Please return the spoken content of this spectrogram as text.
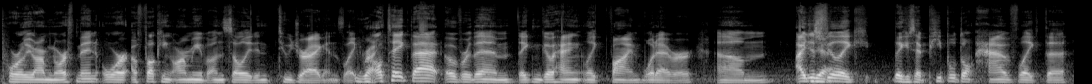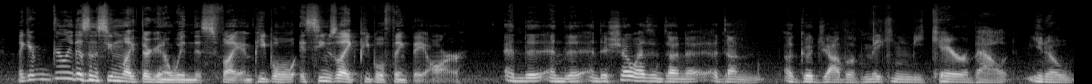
poorly armed Northmen or a fucking army of Unsullied and two dragons. Like, Right. I'll take that over them. They can go hang, like, fine, whatever. Um, I just Yeah. feel like like you said people don't have like the like it really doesn't seem like they're gonna win this fight and people it seems like people think they are. And the and the and the show hasn't done a, done a good job of making me care about you know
